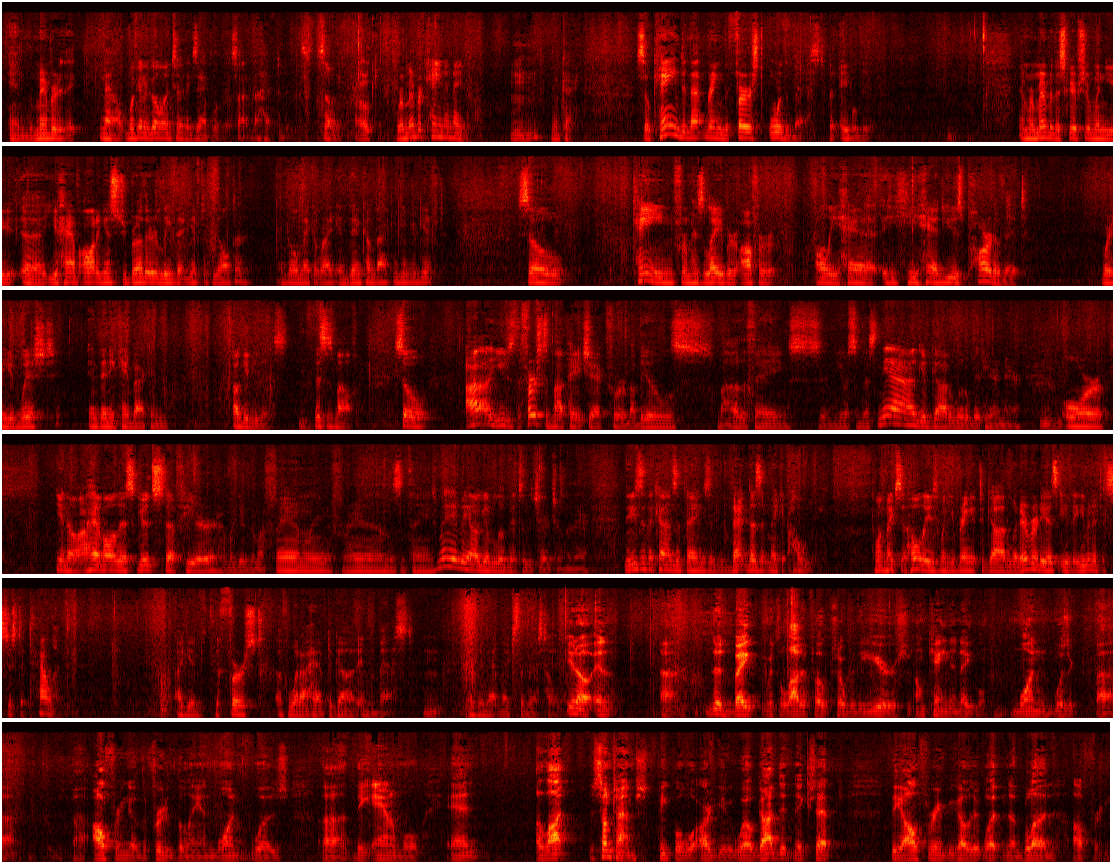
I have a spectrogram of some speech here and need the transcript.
And remember, that, now we're going to go into an example of this. I, I have to do this. So Okay. remember Cain and Abel. Mm-hmm. Okay. So Cain did not bring the first or the best, but Abel did. And remember the scripture when you uh, you have aught against your brother, leave that gift at the altar and go make it right, and then come back and give your gift. So Cain, from his labor, offer all he had. He had used part of it, where he had wished, and then he came back and I'll give you this. Hmm. This is my offering. So I use the first of my paycheck for my bills, my other things, and you know some of this. Yeah, I'll give God a little bit here and there. Mm-hmm. Or you know, I have all this good stuff here. I'm gonna give it to my family, my friends, and things. Maybe I'll give a little bit to the church over there. These are the kinds of things that that doesn't make it holy. What makes it holy is when you bring it to God, whatever it is, even if it's just a talent. I give the first of what I have to God and the best, mm. and then that makes the rest holy. You know, and uh, the debate with a lot of folks over the years on Cain and Abel. One was a uh, uh, offering of the fruit of the land. One was uh, the animal, and a lot. Sometimes people will argue, well, God didn't accept the offering because it wasn't a blood offering.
